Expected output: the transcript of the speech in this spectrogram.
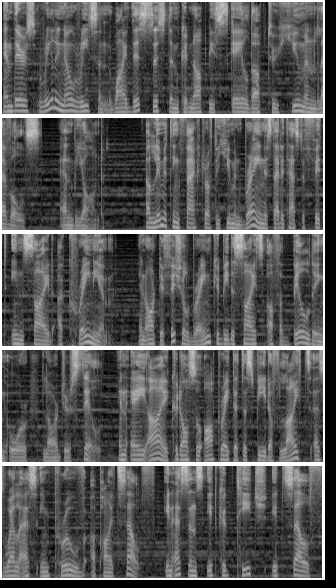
And there's really no reason why this system could not be scaled up to human levels and beyond. A limiting factor of the human brain is that it has to fit inside a cranium. An artificial brain could be the size of a building or larger still. An AI could also operate at the speed of light as well as improve upon itself. In essence, it could teach itself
